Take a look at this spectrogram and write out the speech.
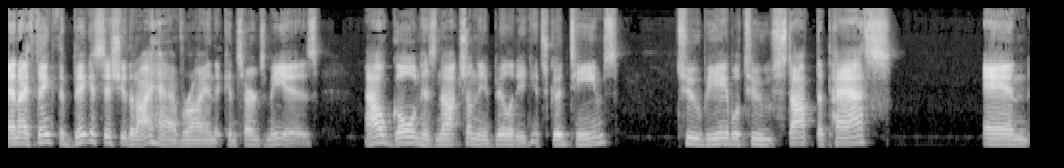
And I think the biggest issue that I have, Ryan, that concerns me is Al Golden has not shown the ability against good teams to be able to stop the pass and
